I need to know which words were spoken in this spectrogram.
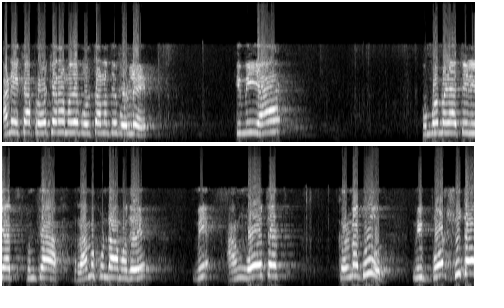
आणि एका प्रवचनामध्ये बोलताना ते बोलले की मी या कुंभमेळ्यातील या तुमच्या रामकुंडामध्ये मी आंघोळ तर करणं दूर मी बोट सुद्धा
